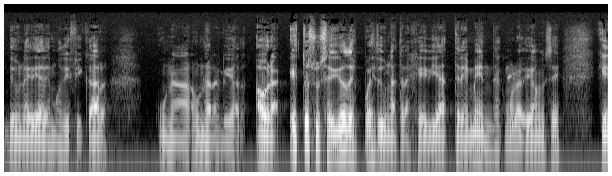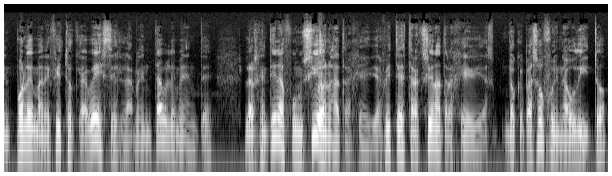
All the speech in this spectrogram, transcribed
de una idea de modificar una, realidad. Ahora, esto sucedió después de una tragedia tremenda como la de Once, que pone de manifiesto que a veces, lamentablemente, la Argentina funciona a tragedias, ¿viste? Extracción a tragedias. Lo que pasó fue inaudito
